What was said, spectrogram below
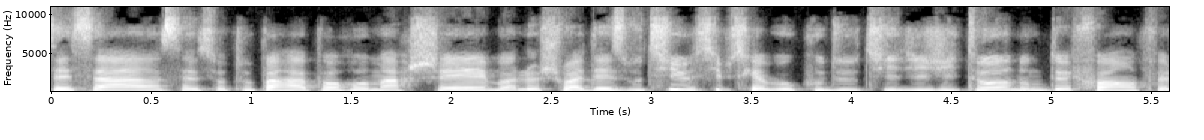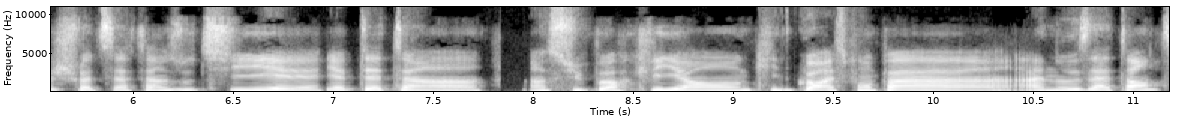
C'est ça, c'est surtout par rapport au marché, bon, le choix des outils aussi, parce qu'il y a beaucoup d'outils digitaux. Donc des fois, on fait le choix de certains outils. Et il y a peut-être un, un, support client qui ne correspond pas à, à, nos attentes.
